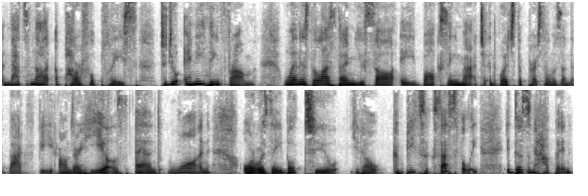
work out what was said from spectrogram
And that's not a powerful place to do anything from. When is the last time you saw a boxing match in which the person was on the back feet on their heels and won or was able to, you know, compete successfully? It doesn't happen.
